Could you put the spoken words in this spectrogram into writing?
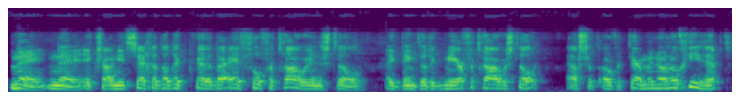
Nee, nee. Ik zou niet zeggen dat ik uh, daar evenveel vertrouwen in stel. Ik denk dat ik meer vertrouwen stel als je het over terminologie hebt,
